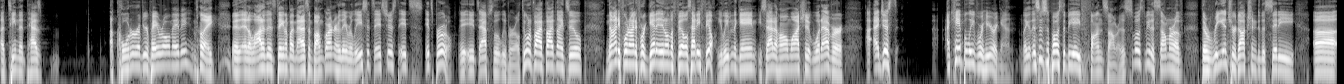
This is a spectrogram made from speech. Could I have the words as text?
a team that has a quarter of your payroll, maybe. like, and, and, a lot of it's taken up by Madison Bumgarner, who they release. It's it's just it's it's brutal. It, it's absolutely brutal. Five five nine two. 94 94 get in on the Phils how do you feel you leaving the game you sat at home watched it whatever I, I just I can't believe we're here again. Like this is supposed to be a fun summer. This is supposed to be the summer of the reintroduction to the city, uh,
